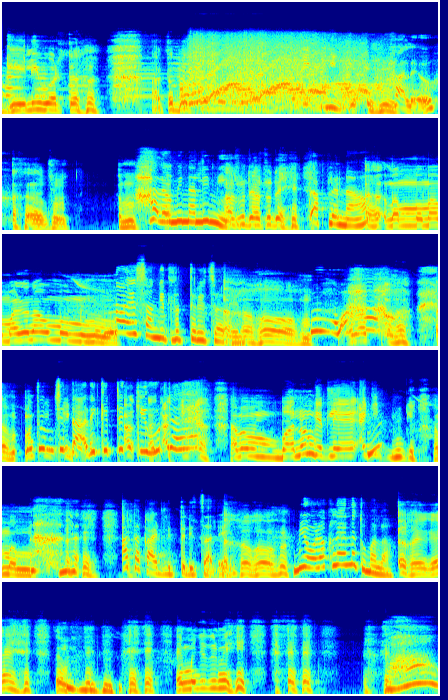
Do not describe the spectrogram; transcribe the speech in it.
गेली वाटत. आता बस हॅलो. हॅलो मी नलिनी. असू दे असू दे. आपलं नाव? म- म- म- माझं नाव म- म- म- नाही सांगितलं तरी चालेल. हो! तुमची दाढी किती क्यूट आहे. म- बनवून घेतली आहे. म- म- आता काढली तरी चालेल. हो, हो. मी ओळखलंय ना तुम्हाला? काय? काय म्हणजे तुम्ही वाव!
